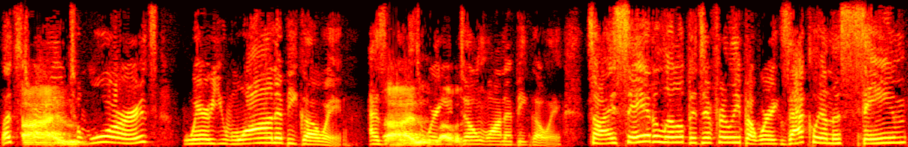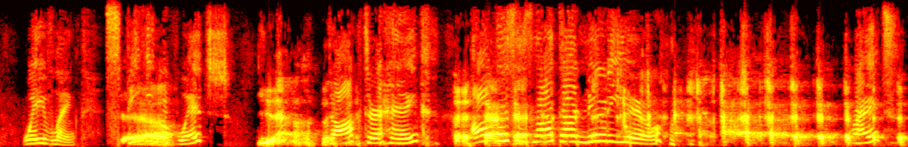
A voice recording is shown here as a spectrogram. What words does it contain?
Let's turn you towards where you want to be going as opposed I to where you it. don't want to be going. So I say it a little bit differently, but we're exactly on the same wavelength. Speaking yeah. of which, yeah. Dr. Hank, all this is not that new to you. right?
